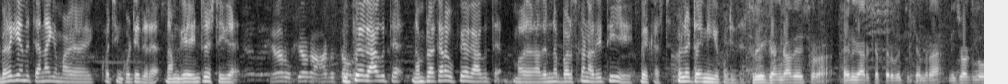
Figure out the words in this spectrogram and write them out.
ಬೆಳಗ್ಗೆಯಿಂದ ಚೆನ್ನಾಗಿ ಮಾ ಕೋಚಿಂಗ್ ಕೊಟ್ಟಿದ್ದಾರೆ. ನಮಗೆ ಇಂಟ್ರೆಸ್ಟ್ ಇದೆ. ಉಪಯೋಗ ಆಗುತ್ತೆ ಉಪಯೋಗ ಆಗುತ್ತೆ. ನಮ್ಮ ಪ್ರಕಾರ ಉಪಯೋಗ ಆಗುತ್ತೆ. ಅದನ್ನ ಬಳಸ್ಕೊಂಡ ರೀತಿ ಬೇಕಷ್ಟೇ. ಒಳ್ಳೆ ಟ್ರೈನಿಂಗ್ ಕೊಟ್ಟಿದ್ದಾರೆ. ಶ್ರೀ ಗಂಗಾಧೇಶ್ವರ ಹೈನುಗಾರಿಕೆ ತರಬೇತಿ ಕೇಂದ್ರ. ನಿಜವಾಗ್ಲೂ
